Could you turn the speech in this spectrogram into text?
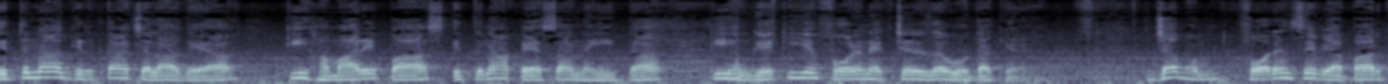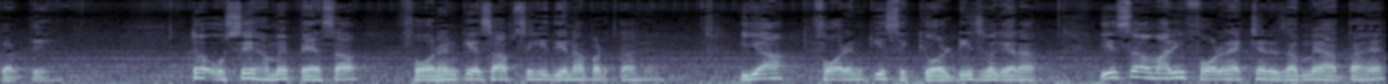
इतना गिरता चला गया कि हमारे पास इतना पैसा नहीं था कि होंगे कि ये फॉरेन एक्सचेंज रिज़र्व होता क्या है। जब हम फॉरेन से व्यापार करते हैं तो उसे हमें पैसा फॉरेन के हिसाब से ही देना पड़ता है, या फॉरेन की सिक्योरिटीज़ वगैरह। ये सब हमारी फॉरेन एक्सचेंज रिज़र्व में आता है,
